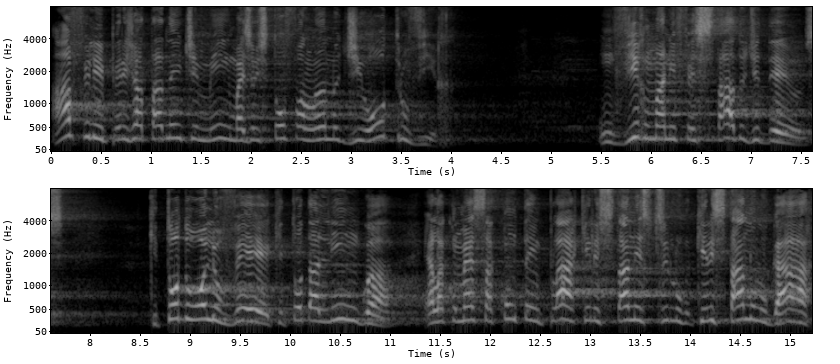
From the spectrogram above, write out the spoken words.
Ah, Felipe, Ele já está dentro de mim, mas eu estou falando de outro vir. Um vir manifestado de Deus, que todo olho vê, que toda língua ela começa a contemplar que ele está, nesse, que ele está no lugar,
